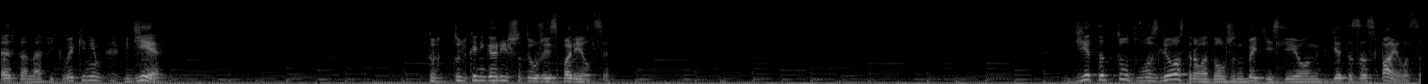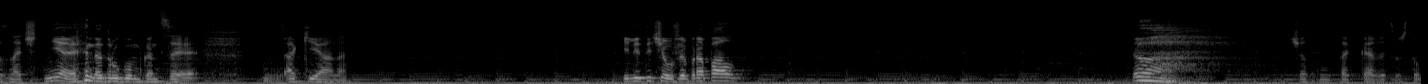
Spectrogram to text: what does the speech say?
Это нафиг выкинем. Где? Только, только не говори, что ты уже испарился. Где-то тут, возле острова должен быть, если он где-то заспавился, значит, не на другом конце океана. Или ты что, уже пропал? Что-то мне так кажется, что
